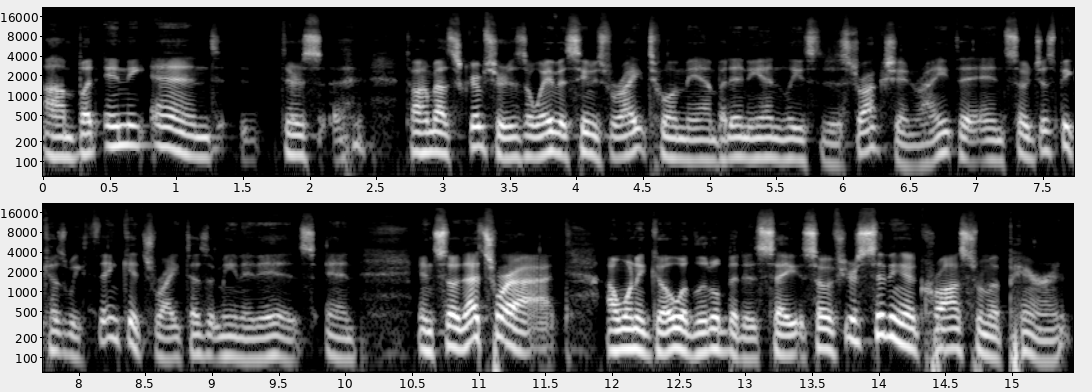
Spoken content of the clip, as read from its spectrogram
um, but in the end, there's talking about scripture, there's a way that seems right to a man, but in the end leads to destruction, right? And so just because we think it's right doesn't mean it is. And and so that's where I, I want to go a little bit is say, so if you're sitting across from a parent,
